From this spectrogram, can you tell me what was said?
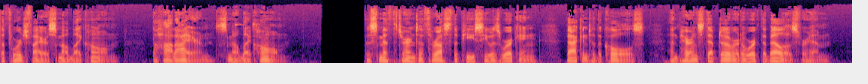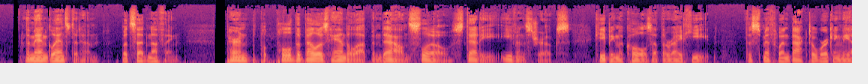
The forge fire smelled like home. The hot iron smelled like home. The smith turned to thrust the piece he was working back into the coals, and Perrin stepped over to work the bellows for him. The man glanced at him, but said nothing. Perrin p- pulled the bellows handle up and down, slow, steady, even strokes, keeping the coals at the right heat. The smith went back to working the,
